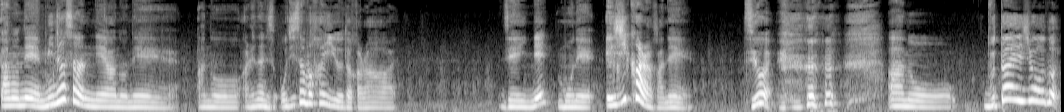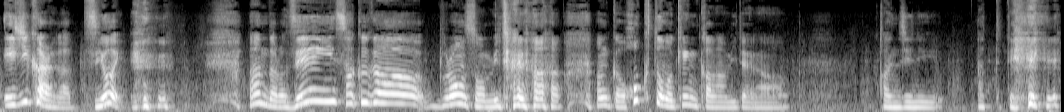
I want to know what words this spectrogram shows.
あのね皆さんねあのねあのあれなんです。おじさま俳優だから全員ねもうね絵力がね強い。あの舞台上の絵力が強い。なんだろう全員作画ブロンソンみたいな なんか北斗の剣かなみたいな感じになってて。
